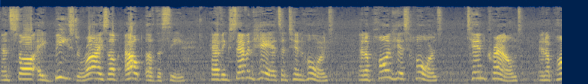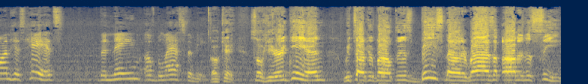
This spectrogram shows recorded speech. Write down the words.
and saw a beast rise up out of the sea, having seven heads and ten horns, and upon his horns ten crowns, and upon his heads the name of blasphemy. Okay, so here again, we talk about this beast now that rise up out of the sea.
